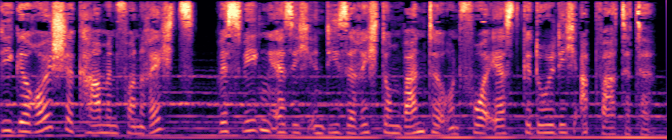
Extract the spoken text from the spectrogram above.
Die Geräusche kamen von rechts, weswegen er sich in diese Richtung wandte und vorerst geduldig abwartete.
